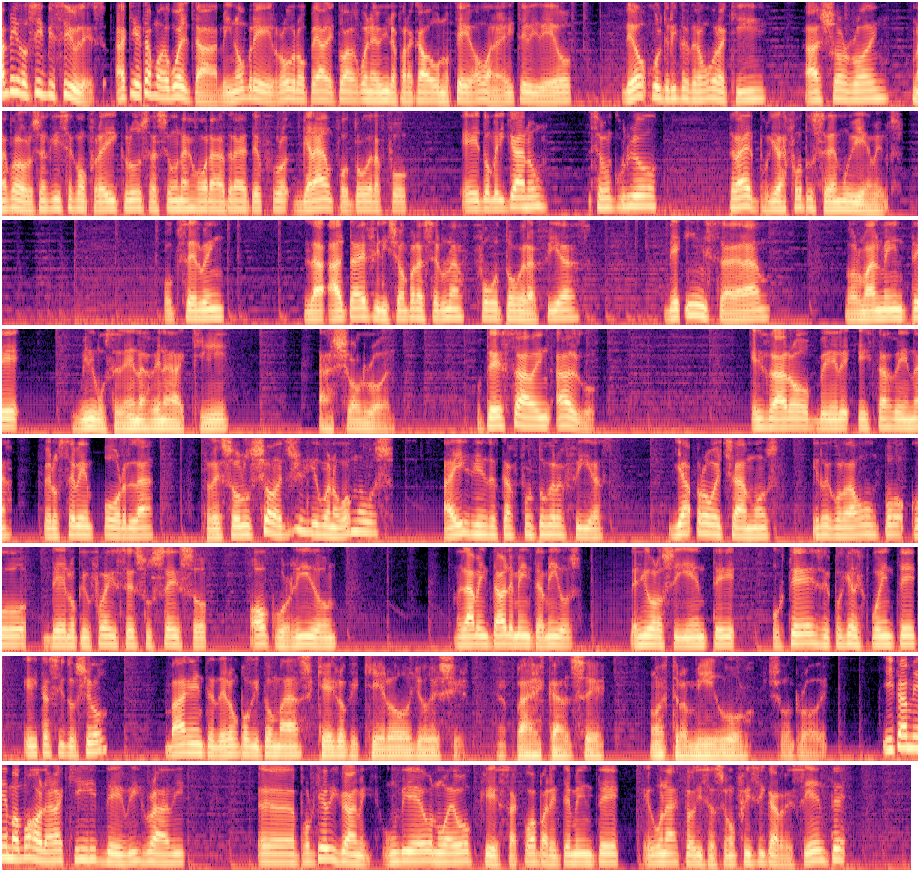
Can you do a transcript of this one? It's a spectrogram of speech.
Amigos invisibles, aquí estamos de vuelta. Mi nombre es Robert Opeal y todas las buenas vibras para cada uno de ustedes. Vamos a ver este video de Oculturista tenemos por aquí a Sean Roden, una colaboración que hice con Freddy Cruz hace unas horas atrás. Este gran fotógrafo eh, dominicano. Se me ocurrió traer, porque las fotos se ven muy bien, amigos. Observen la alta definición para hacer unas fotografías de Instagram. Normalmente, miren cómo se ven las venas aquí a Sean Roden. Ustedes saben algo. Es raro ver estas venas, pero se ven por la resolución. Y bueno, vamos a ir viendo estas fotografías y aprovechamos y recordamos un poco de lo que fue ese suceso ocurrido. Lamentablemente, amigos, les digo lo siguiente, ustedes después que les cuente esta situación van a entender un poquito más qué es lo que quiero yo decir. Paz descanse nuestro amigo Sean Roden. Y también vamos a hablar aquí de Big Grammy. Eh, ¿Por qué Big Grammy? Un video nuevo que sacó aparentemente en una actualización física reciente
